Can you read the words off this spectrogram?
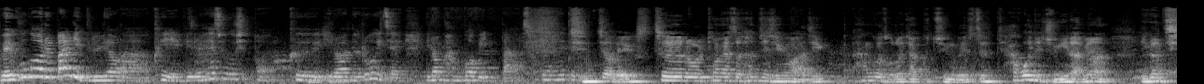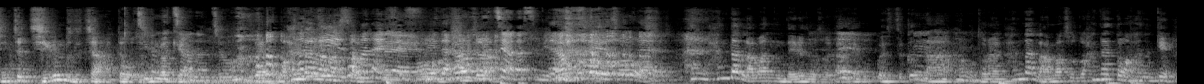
외국어를 빨리 늘려라 그 얘기를 해주고 싶어요 그 일환으로 이제 이런 방법이 있다 소개를 해드리고 진짜 WEST를 통해서 현재 지금 아직 한국에 돌아오지 않고 지금 WEST 하고 있는 중이라면 이건 진짜 지금도 늦지 않았다고 저는 지금 늦지 생각해요. 않았죠 뭐한달 남았어. 한국에서만 할수 네. 있습니다. 어, 진짜. 늦지 않았습니다 한국에서 한 달 남았는데 예를 들어서 나한테 네. WEST 끝나 음, 음, 한국 음. 돌아와야 한달 남았어도 한 달 동안 하는 게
